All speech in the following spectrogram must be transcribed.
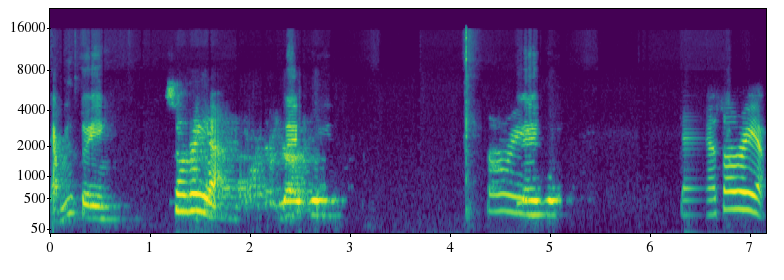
cẩm tuyền Sorry ạ. lê quyên Sorry. lê quyên Dạ sorry ạ.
